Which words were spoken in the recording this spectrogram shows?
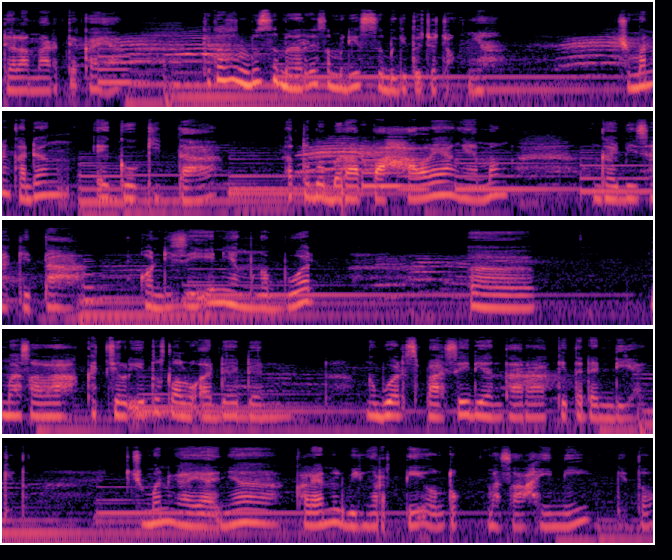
Dalam arti kayak kita sebenarnya sama dia sebegitu cocoknya. Cuman kadang ego kita atau beberapa hal yang emang nggak bisa kita kondisiin yang ngebuat uh, masalah kecil itu selalu ada dan ngebuat spasi di antara kita dan dia gitu. Cuman kayaknya kalian lebih ngerti untuk masalah ini gitu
